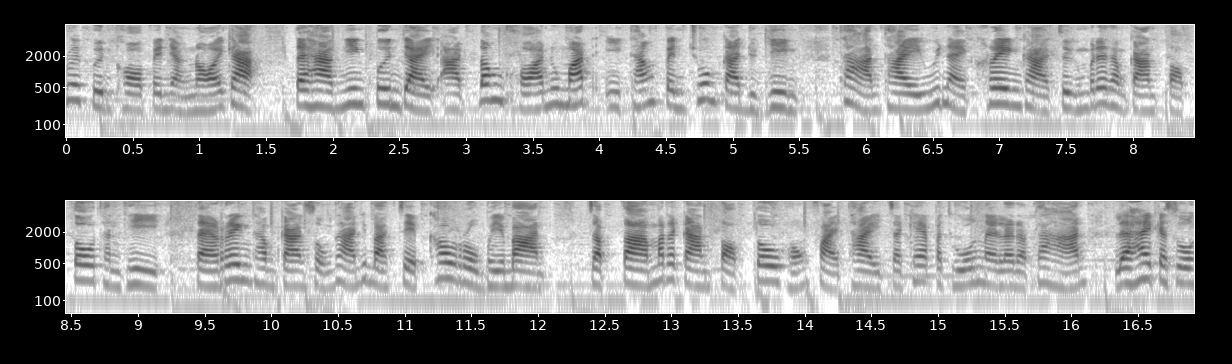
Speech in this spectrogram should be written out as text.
ด้วยปืนคอเป็นอย่างน้อยค่ะแต่หากยิงปืนใหญ่อาจต้องขออนุมัติอีกทั้งเป็นช่วงการหยุดยิง ทหารไทยวินัยเคร่งค่ะ จึงไม่ได้ทำการตอบโต้ทันที แต่เร่งทำการส่งทหารที่บาดเจ็บเข้าโรงพยาบาล จับตามาตรการตอบโต้ของฝ่ายไทย จะแค่ประท้วงในระดับทหาร และให้กระทรวง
